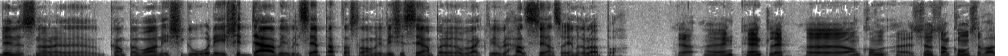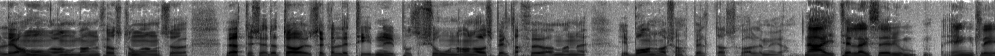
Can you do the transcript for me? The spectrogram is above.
begynnelsen av eh, kampen var han ikke god. Og det er ikke der vi vil se Petter Strand. Vi vil ikke se han på høyreback, vi vil helst se han som indreløper. Ja, egentlig. Uh, han kom, jeg syns han kom seg veldig i andre omgang, men første omgang så vet jeg ikke. Det tar jo sikkert litt tid, ny posisjon. Han har spilt der før, men uh, i Brann har ikke han spilt der så veldig mye. Nei, i tillegg så er det jo egentlig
